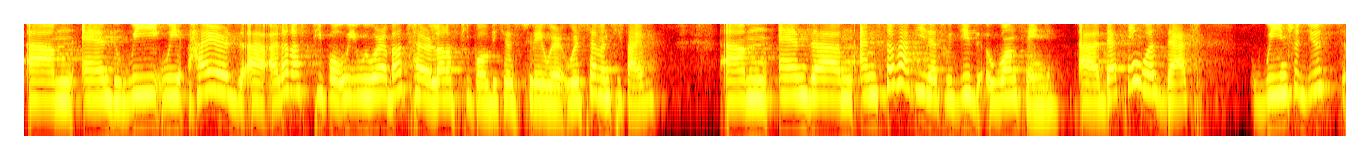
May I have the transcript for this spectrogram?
Um, and we, we hired uh, a lot of people. We, we, were about to hire a lot of people because today we're, we're 75. Um, and um, I'm so happy that we did one thing. Uh, that thing was that we introduced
